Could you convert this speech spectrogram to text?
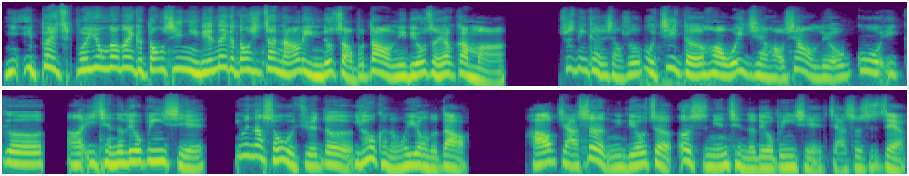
你一辈子不会用到那个东西，你连那个东西在哪里你都找不到，你留着要干嘛？就是你可能想说，我记得哈，我以前好像有留过一个。啊、以前的溜冰鞋，因为那时候我觉得以后可能会用得到。好，假设你留着二十年前的溜冰鞋，假设是这样，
